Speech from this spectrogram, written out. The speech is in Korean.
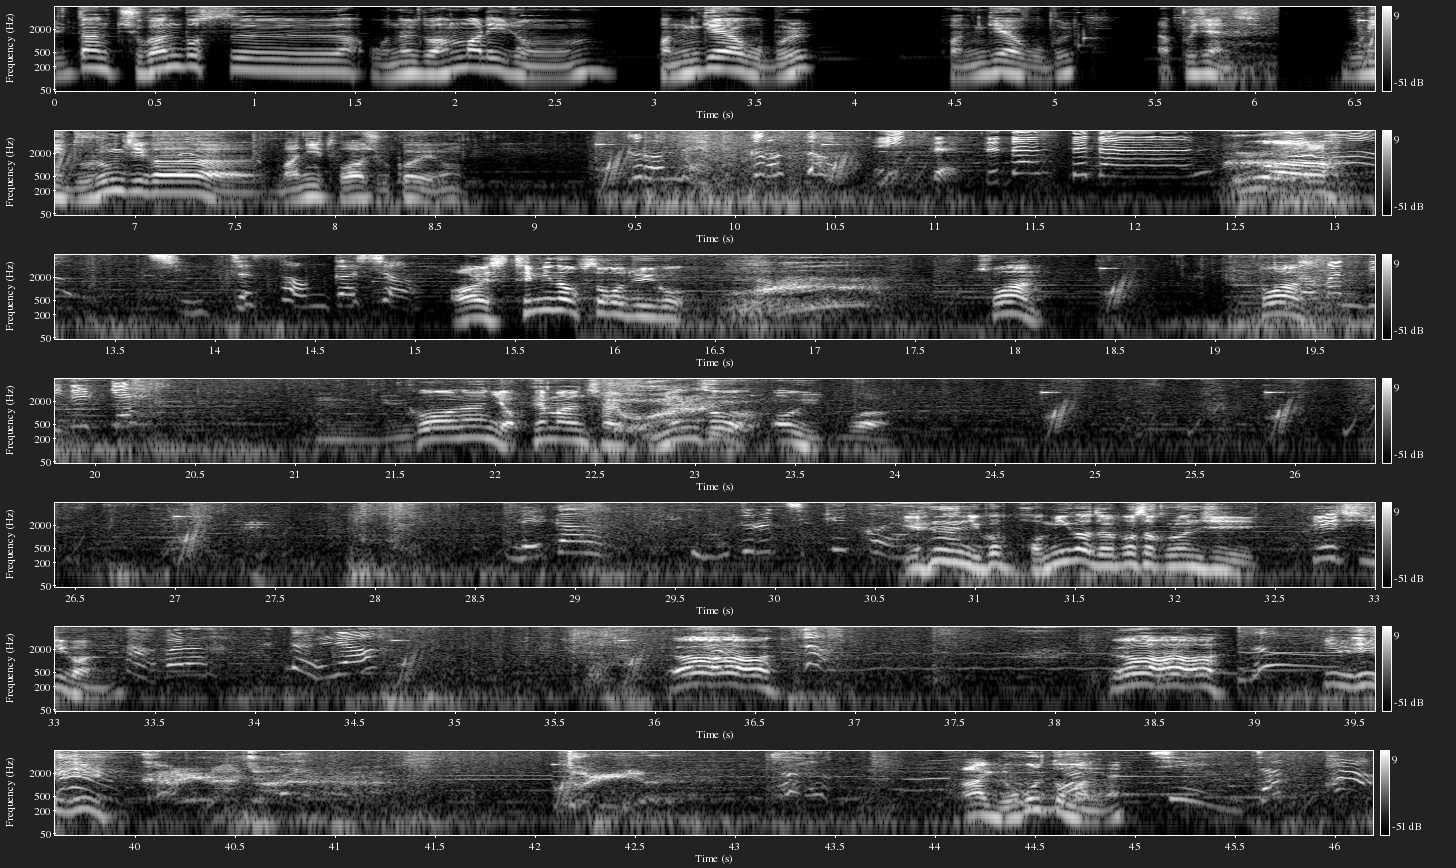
일단 주간 보스 오늘도 한 마리 좀 번개하고 물? 번개하고 물? 나쁘지 않지. 우리 누룽지가 많이 도와줄 거예요. 끌었네 끌었어 이때 뜨단 뜨단 우와! 진짜 성가셔 아 스태미나 없어가지고 이거 소환 소환 너만 믿을게 음, 이거는 옆에만 잘 보면서 어이 뭐야 내가 모두를 지킬 거야 얘는 이거 범위가 넓어서 그런지 피해지지가 않네 가봐라 달려 야, 야, 힐, 힐, 힐. 아, 요걸 또 맞네. 시작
